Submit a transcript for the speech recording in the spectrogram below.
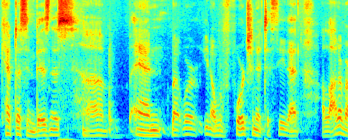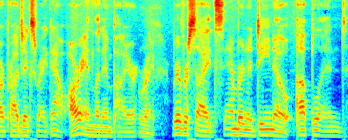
kept us in business. Um, and but we're you know we're fortunate to see that a lot of our projects right now are Inland Empire, right? Riverside, San Bernardino, Upland,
